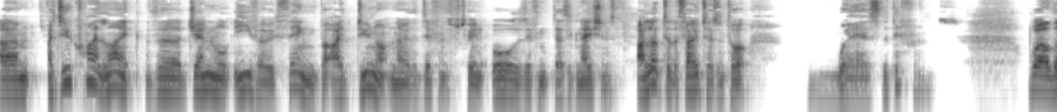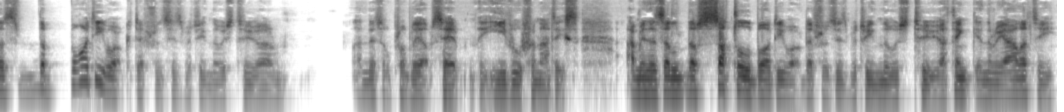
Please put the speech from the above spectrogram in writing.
Um, I do quite like the general Evo thing, but I do not know the difference between all the different designations. I looked at the photos and thought, where's the difference? Well, there's the bodywork differences between those two are, and this will probably upset the Evo fanatics. I mean, there's a there's subtle bodywork differences between those two. I think in the reality,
